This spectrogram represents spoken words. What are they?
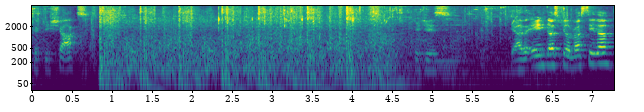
Fifty shocks. GG's. Yeah, the aim does feel rusty though.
